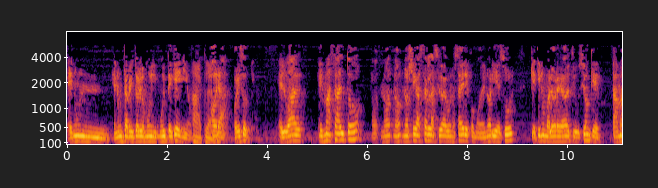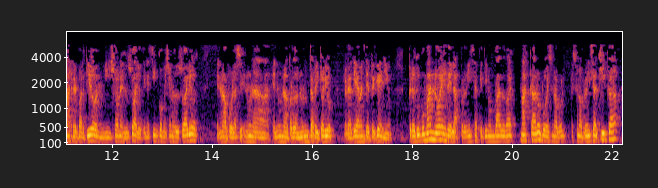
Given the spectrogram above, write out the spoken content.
en un en un territorio muy muy pequeño. Ah, claro. Ahora, por eso el VAD es más alto, no, no, no, llega a ser la ciudad de Buenos Aires como de Norte y de Sur, que tiene un valor agregado de distribución que está más repartido en millones de usuarios, tiene 5 millones de usuarios en una población, en una, en una, perdón, en un territorio relativamente pequeño. Pero Tucumán no es de las provincias que tiene un valor más caro porque es una, es una provincia chica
